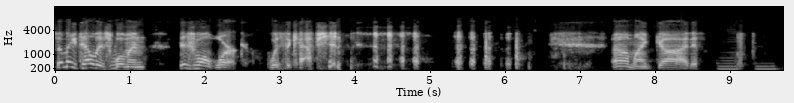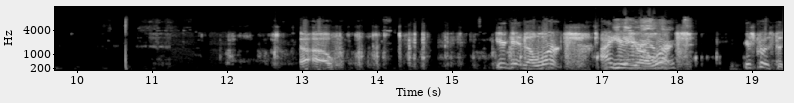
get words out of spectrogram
Somebody tell this woman this won't work. Was the caption? Oh my god! If uh oh, you're getting alerts. I hear get your alerts. alerts? You're supposed to.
